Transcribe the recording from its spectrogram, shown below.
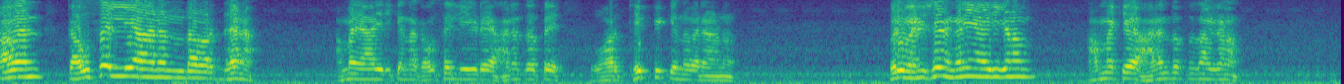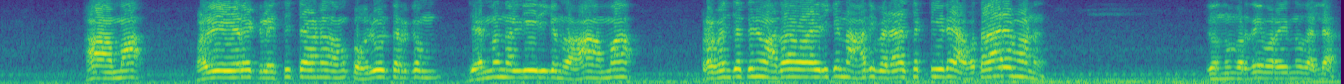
അവൻ കൗസല്യാനന്ദവർദ്ധന. അമ്മയായിരിക്കുന്ന കൗസല്യയുടെ ആനന്ദത്തെ വർദ്ധിപ്പിക്കുന്നവനാണ്. ഒരു മനുഷ്യൻ എങ്ങനെയായിരിക്കണം? അമ്മയ്ക്ക് ആനന്ദത്തെ നൽകണം. ആ അമ്മ വളരെയേറെ ക്ലേശിച്ചാണ് നമുക്ക് ഓരോരുത്തർക്കും ജന്മം നൽകിയിരിക്കുന്നത്. ആ അമ്മ പ്രപഞ്ചത്തിന് മാതാവായിരിക്കുന്ന ആദിപരാശക്തിയുടെ അവതാരമാണ്. ഇതൊന്നും വെറുതെ പറയുന്നതല്ല.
